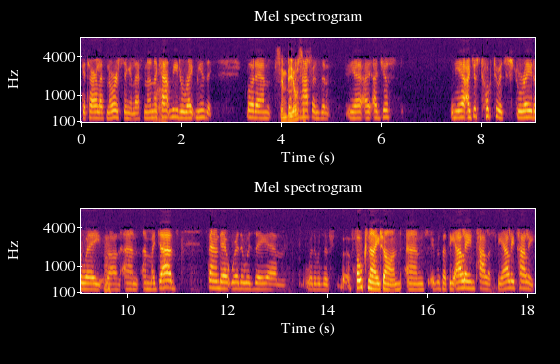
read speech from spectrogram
guitar lesson or a singing lesson, and wow. I can't read or write music. But um, symbiosis happens, and yeah, I, I just yeah, I just took to it straight away, hmm. Ron, and and my dad found out where there was a um where there was a folk night on, and it was at the Al Ain Palace, the Ali Pali,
